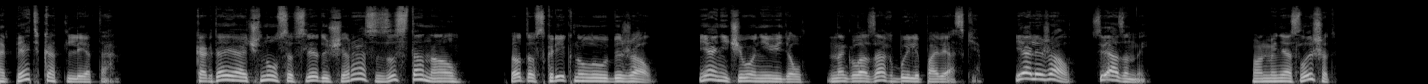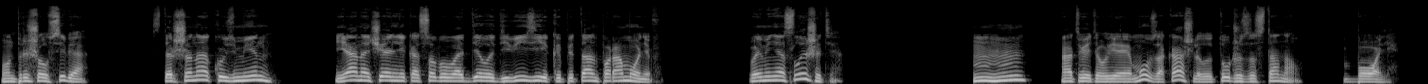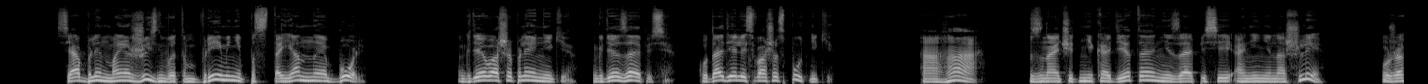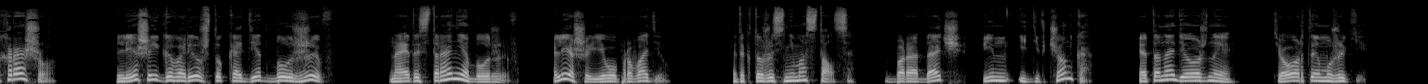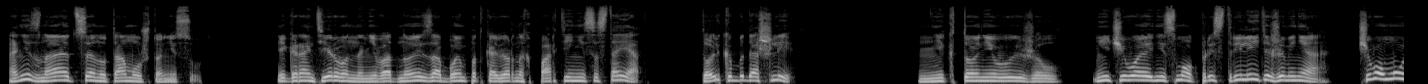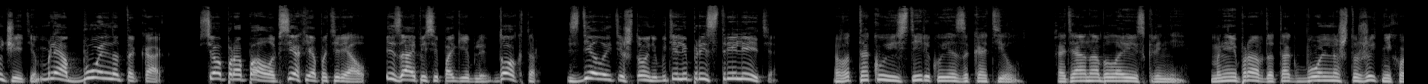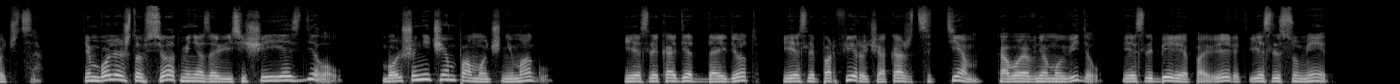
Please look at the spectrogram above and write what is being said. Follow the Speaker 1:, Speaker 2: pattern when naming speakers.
Speaker 1: Опять котлета. Когда я очнулся в следующий раз, застонал. Кто-то вскрикнул и убежал. Я ничего не видел, на глазах были повязки. Я лежал, связанный. Он меня слышит? Он пришел в себя. Старшина Кузьмин, я начальник особого отдела дивизии капитан Парамонев. Вы меня слышите? Угу, ответил я ему, закашлял и тут же застонал. Боль. Вся, блин, моя жизнь в этом времени постоянная боль. Где ваши пленники? Где записи? Куда делись ваши спутники? Ага, значит, ни кадета, ни записей они не нашли. Уже хорошо. Леший говорил, что кадет был жив. На этой стороне был жив. Леший его проводил. Это кто же с ним остался? Бородач, фин и девчонка? Это надежные, тертые мужики. Они знают цену тому, что несут. И гарантированно ни в одной из обоим подковерных партий не состоят. Только бы дошли. Никто не выжил. Ничего я не смог. Пристрелите же меня. Чего мучаете? Бля, больно-то как. Все пропало, всех я потерял. И записи погибли. Доктор, сделайте что-нибудь или пристрелите. Вот такую истерику я закатил. Хотя она была искренней. Мне и правда так больно, что жить не хочется. Тем более, что все от меня зависящее я сделал. Больше ничем помочь не могу. Если кадет дойдет, если Порфирыч окажется тем, кого я в нем увидел, если Берия поверит, если сумеет.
